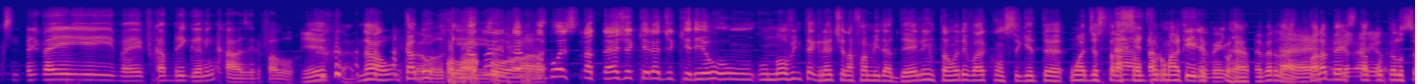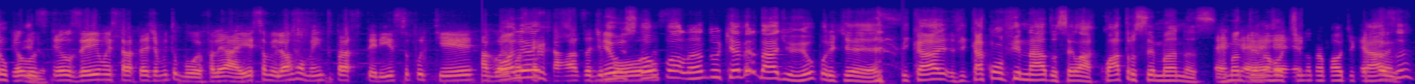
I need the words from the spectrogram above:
que senão ele vai, vai ficar brigando em casa, ele falou. Eita. Não, o Cadu, o Cadu teve uma boa estratégia que ele adquiriu um, um, novo integrante na família dele, então ele vai conseguir ter uma distração ah, tá por mais filho, tempo. Verdade. É verdade. É, Parabéns, eu, Cadu, eu, pelo seu eu, filho. Eu usei uma estratégia muito boa. Eu falei, ah, esse é o melhor momento para ter isso, porque agora Olha, eu vou casa de Eu boas. estou falando que é verdade, viu? Porque ficar, ficar confinado, sei lá, quatro semanas, é, mantendo é, a rotina normal de é casa... Punk.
